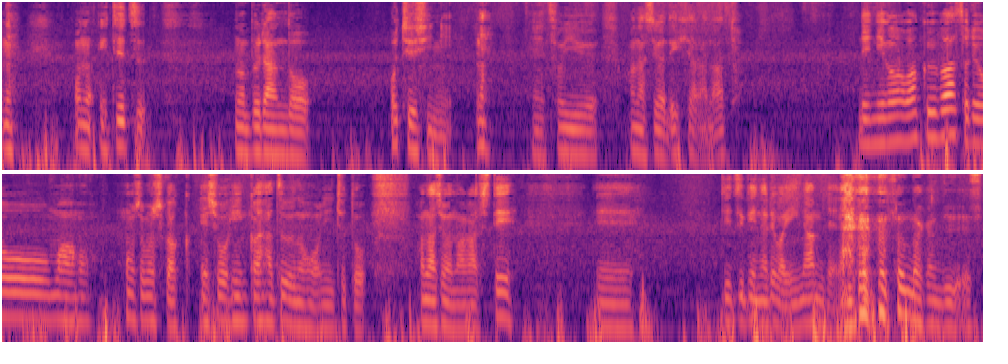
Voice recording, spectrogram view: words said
ね。この5つのブランドを中心にね、えー、そういう話ができたらなと。で、2側枠はそれを、まあ、本社もしくは、商品開発部の方にちょっと話を流して、えー、実現になればいいな、みたいな そんな感じです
